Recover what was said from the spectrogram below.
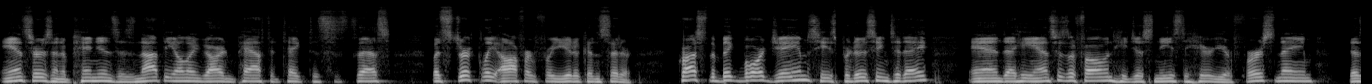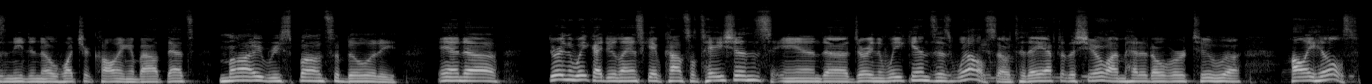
answers, and opinions is not the only garden path to take to success, but strictly offered for you to consider. Across the big board, James, he's producing today, and uh, he answers the phone. He just needs to hear your first name, doesn't need to know what you're calling about. That's my responsibility. And uh, during the week, I do landscape consultations and uh, during the weekends as well. So today, after the show, I'm headed over to uh, Holly Hills,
